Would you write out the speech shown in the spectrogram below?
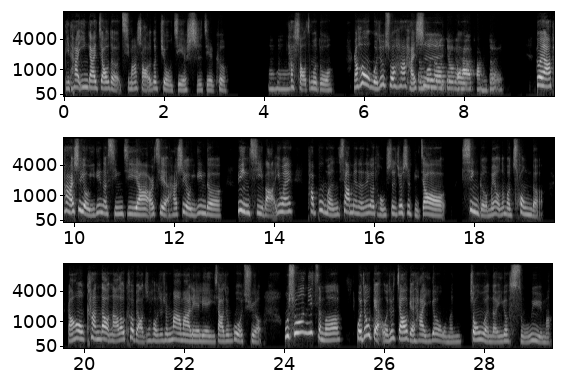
比他应该教的起码少了个九节十节课。嗯哼，他少这么多。然后我就说他还是都丢给他的团队。对啊，他还是有一定的心机啊，而且还是有一定的运气吧，因为他部门下面的那个同事就是比较性格没有那么冲的，然后看到拿到课表之后就是骂骂咧咧一下就过去了。我说你怎么？我就给我就教给他一个我们中文的一个俗语嘛。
